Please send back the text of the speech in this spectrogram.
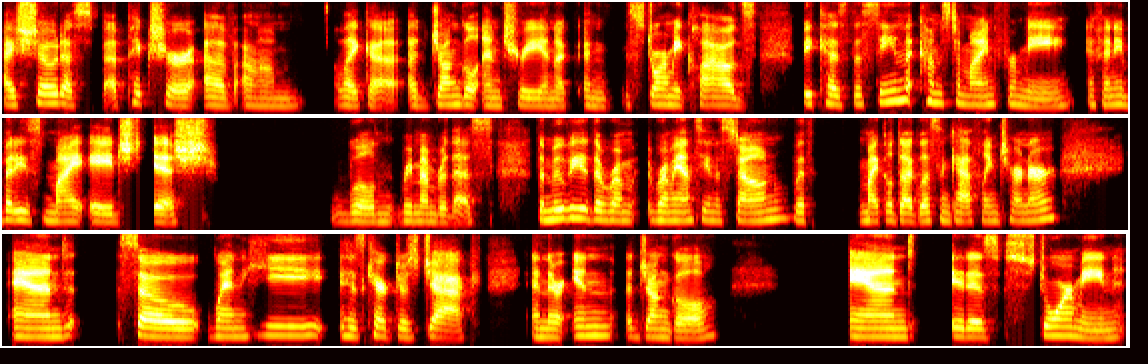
I showed us a, a picture of um, like a, a, jungle entry and, a, and stormy clouds because the scene that comes to mind for me, if anybody's my age ish, will remember this the movie The Rom- Romancing the Stone with Michael Douglas and Kathleen Turner. And so when he his character's Jack and they're in a jungle and it is storming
